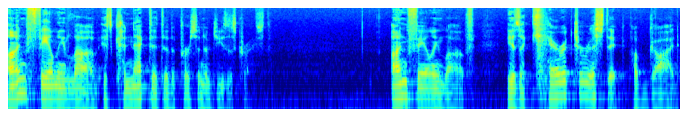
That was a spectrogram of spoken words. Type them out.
unfailing love is connected to the person of Jesus Christ? Unfailing love is a characteristic of God.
